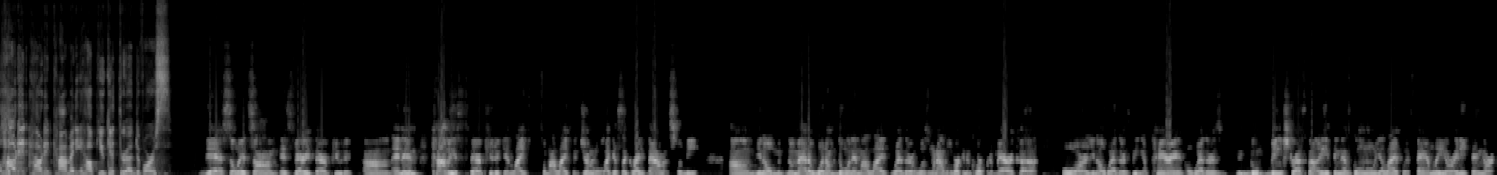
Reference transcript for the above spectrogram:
Well, how did how did comedy help you get through a divorce? Yeah, so it's um it's very therapeutic. Um and then comedy is therapeutic in life for my life in general. Like it's a great balance for me. Um, you know, no matter what I'm doing in my life, whether it was when I was working in corporate America or, you know, whether it's being a parent or whether it's being stressed about anything that's going on in your life with family or anything or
